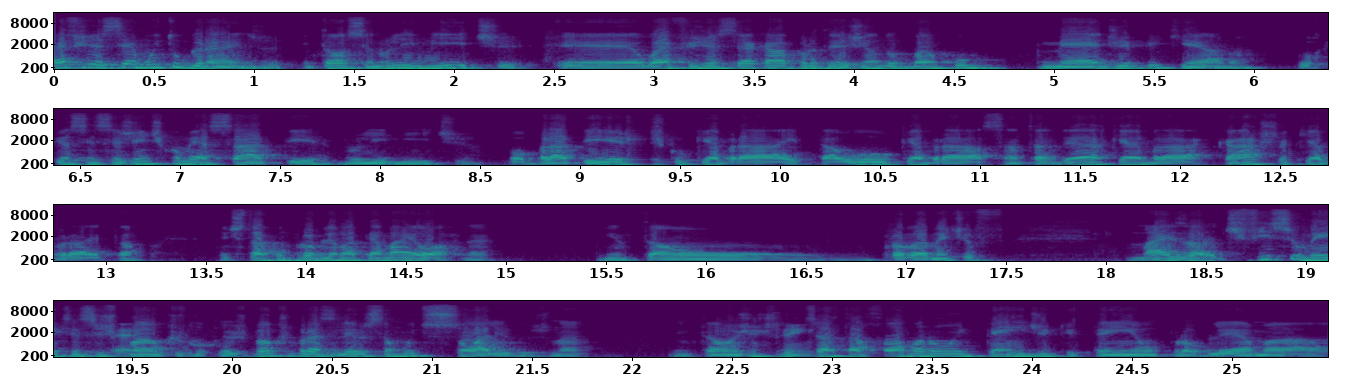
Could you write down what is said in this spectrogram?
o FGC é muito grande. Então, assim, no limite, é, o FGC acaba protegendo o banco médio e pequeno. Porque, assim, se a gente começar a ter, no limite, o Bradesco quebrar, Itaú quebrar, Santander quebrar, Caixa quebrar e tal, a gente está com um problema até maior, né? Então, provavelmente, mas dificilmente esses é. bancos, os bancos brasileiros são muito sólidos, né? Então, a gente, Sim. de certa forma, não entende que tenha um problema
